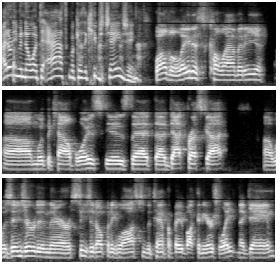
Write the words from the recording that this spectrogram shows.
I don't even know what to ask because it keeps changing. Well, the latest calamity um, with the Cowboys is that uh, Dak Prescott uh, was injured in their season opening loss to the Tampa Bay Buccaneers late in the game,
